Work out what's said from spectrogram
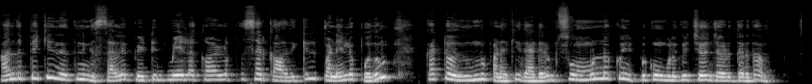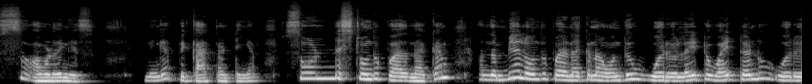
அந்த பிக்கை இந்த இடத்துல நீங்கள் செலை போயிட்டு மேலே காலில் பஸ் இருக்க அது கீழ் பண்ணையில் போதும். கரெக்டாக வந்து பண்ணக்கு இதாகிடும் ஸோ முன்னுக்கும் இப்போக்கும் உங்களுக்கு சேஞ்ச் எடுத்துறதா ஸோ அவ்வளோதான் கேஸ் நீங்கள் பிக் ஆட் பண்ணிட்டீங்க. ஸோ நெக்ஸ்ட் வந்து பார்த்தீங்கன்னாக்கா அந்த மேலே வந்து பார்த்தீங்கன்னாக்கா நான் வந்து ஒரு லைட்டு ஒயிட் அண்ட் ஒரு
